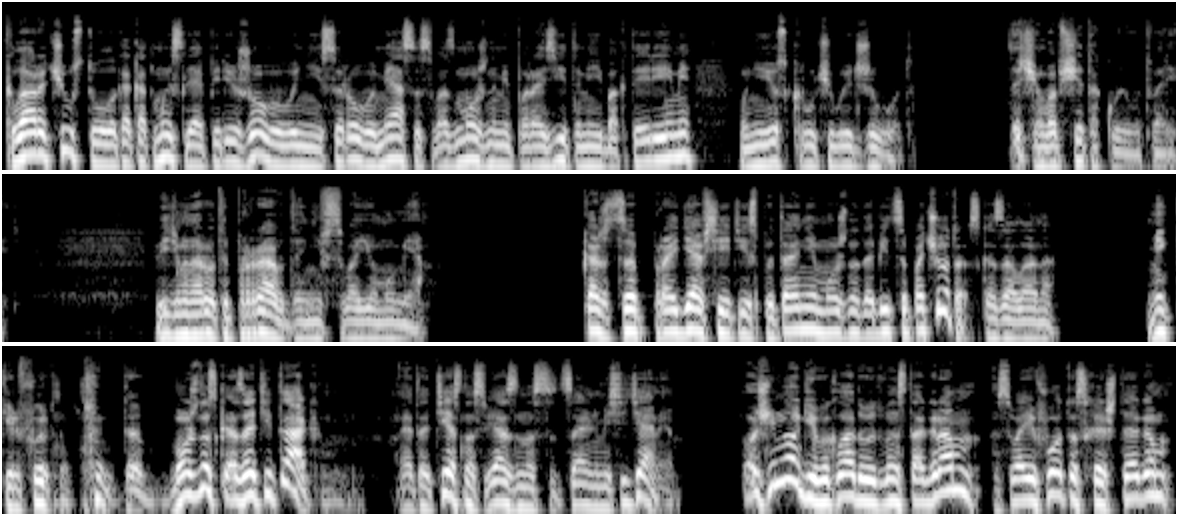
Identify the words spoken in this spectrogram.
Клара чувствовала, как от мысли о пережевывании сырого мяса с возможными паразитами и бактериями у нее скручивает живот. Зачем вообще такое утворять? Видимо, народ и правда не в своем уме. «Кажется, пройдя все эти испытания, можно добиться почета», — сказала она. Миккель фыркнул. «Да можно сказать и так. Это тесно связано с социальными сетями. Очень многие выкладывают в Инстаграм свои фото с хэштегом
